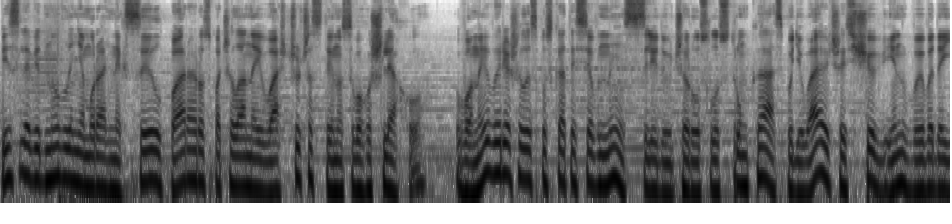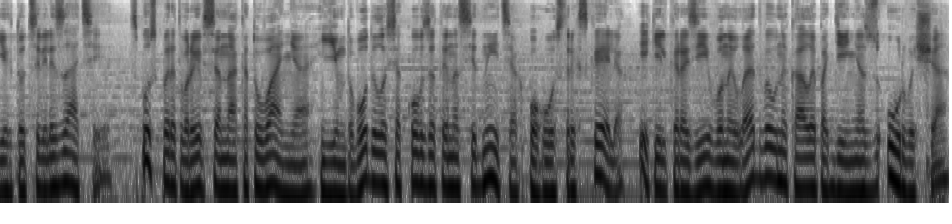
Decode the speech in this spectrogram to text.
Після відновлення моральних сил пара розпочала найважчу частину свого шляху. Вони вирішили спускатися вниз, слідуючи руслу струмка, сподіваючись, що він виведе їх до цивілізації. Спуск перетворився на катування, їм доводилося ковзати на сідницях по гострих скелях, і кілька разів вони ледве уникали падіння з урвища.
